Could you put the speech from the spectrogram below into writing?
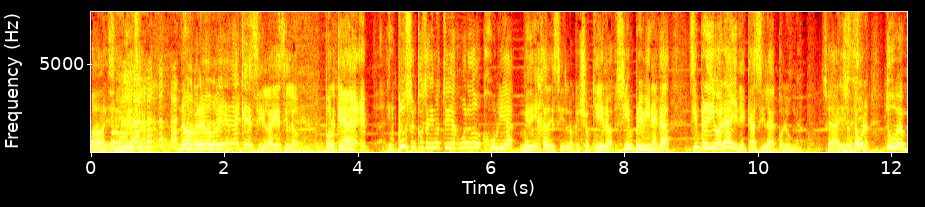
Ay, sí, hacer. No, pero eh, hay que decirlo, hay que decirlo. Porque eh, incluso en cosas que no estoy de acuerdo, Julia me deja decir lo que yo quiero. Siempre vine acá, siempre digo al aire casi la columna. O sea, eso está bueno. Tuve,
